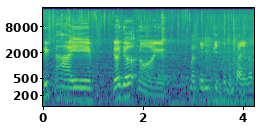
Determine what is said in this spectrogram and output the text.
พริกไทยเยอะๆหน่อย มันเป็นกลิ่นสมุนไพรครับ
